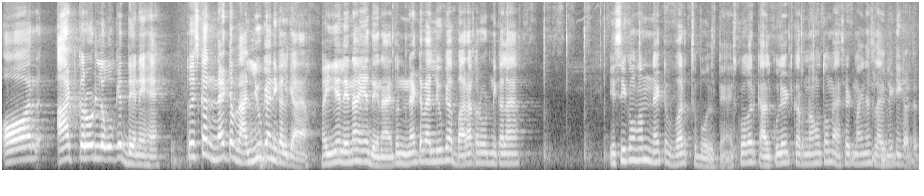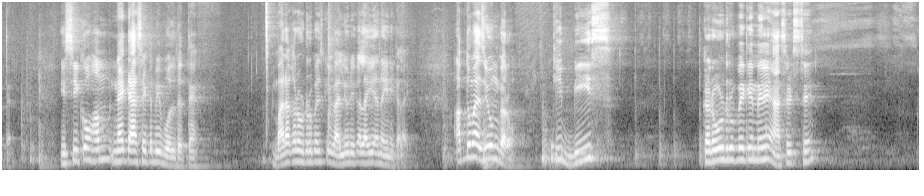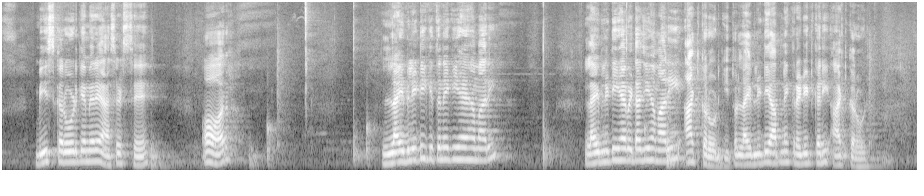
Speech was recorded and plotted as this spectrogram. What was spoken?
और 8 करोड़ लोगों के देने हैं। तो इसका नेट वैल्यू क्या निकल के आया? भाई ये लेना ये देना है। तो नेट वैल्यू क्या? 12 करोड़ निकल आया। इसी को हम नेट वर्थ बोलते हैं। इसको अगर कैलकुलेट करना हो तो हम एसेट माइनस लाइबिलिटी कर देते हैं। इसी को हम नेट एसेट भी बोल देते हैं। बारह करोड़ रुपए इसकी वैल्यू निकल आई या नहीं निकल आई? अब तुम एज्यूम करो कि बीस करोड़ रुपए के मेरे एसेट्स थे, बीस करोड़ के मेरे एसेट्स थे, और लाइबिलिटी कितने की है हमारी? लाइबिलिटी है बेटा जी हमारी आठ करोड़ की तो लाइबिलिटी आपने क्रेडिट करी आठ करोड़।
